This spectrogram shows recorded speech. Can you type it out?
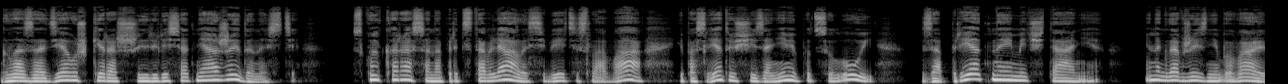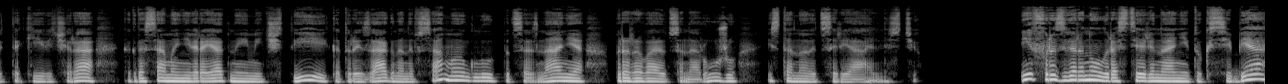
Глаза девушки расширились от неожиданности. Сколько раз она представляла себе эти слова и последующий за ними поцелуй, запретные мечтания. Иногда в жизни бывают такие вечера, когда самые невероятные мечты, которые загнаны в самую глубь подсознания, прорываются наружу и становятся реальностью. Ив развернул растерянную Аниту к себе,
